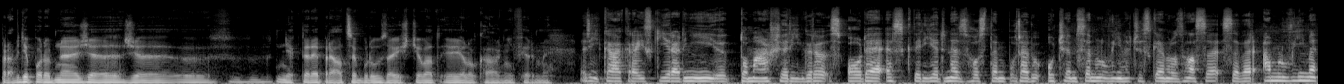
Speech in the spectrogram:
pravděpodobné, že, že některé práce budou zajišťovat i lokální firmy říká krajský radní Tomáš Rígr z ODS, který je dnes hostem pořadu O čem se mluví na Českém rozhlase Sever a mluvíme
